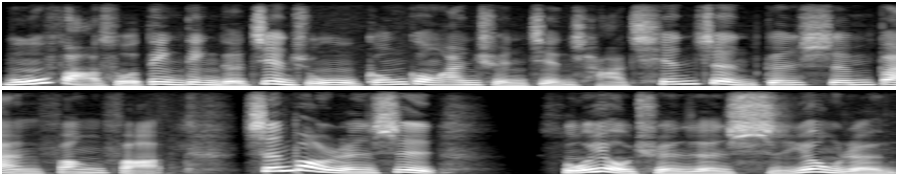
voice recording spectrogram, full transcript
母法所定定的建筑物公共安全检查签证跟申办方法，申报人是所有权人、使用人，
